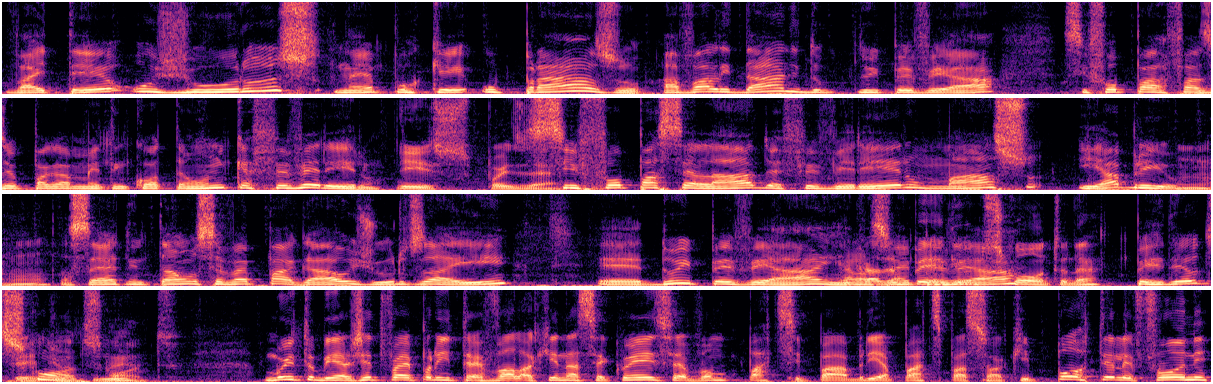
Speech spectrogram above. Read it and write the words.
vai ter os juros, né? Porque o prazo, a validade do, do IPVA se for para fazer o pagamento em cota única, é fevereiro. Isso, pois é. Se for parcelado, é fevereiro, março e abril. Uhum. Tá certo? Então você vai pagar os juros aí é, do IPVA em no relação caso, ao IPVA. Perdeu o desconto, né? Perdeu o desconto, perdeu o desconto. Né? Muito bem, a gente vai para o intervalo aqui na sequência. Vamos participar, abrir a participação aqui por telefone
